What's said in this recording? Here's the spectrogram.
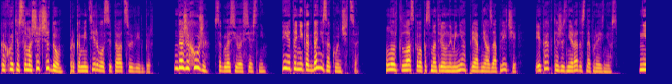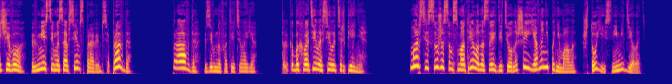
«Какой-то сумасшедший дом», — прокомментировал ситуацию Вильберт. «Даже хуже», — согласилась я с ним. «И это никогда не закончится». Лорд ласково посмотрел на меня, приобнял за плечи и как-то жизнерадостно произнес. «Ничего, вместе мы совсем справимся, правда?» «Правда», — зевнув, ответила я. «Только бы хватило силы терпения». Марси с ужасом смотрела на своих детенышей и явно не понимала, что ей с ними делать.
